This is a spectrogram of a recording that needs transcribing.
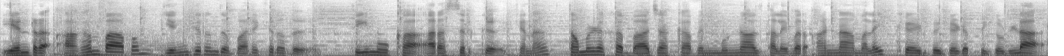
என்ற அகம்பாவம் எங்கிருந்து வருகிறது? திமுக அரசிற்கு என தமிழக பாஜகவின் முன்னாள் தலைவர் அண்ணாமலை கேள்வி எழுப்பியுள்ளார்.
